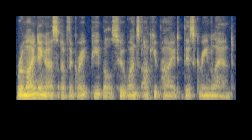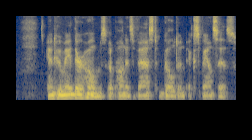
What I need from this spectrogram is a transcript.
reminding us of the great peoples who once occupied this green land and who made their homes upon its vast golden expanses.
